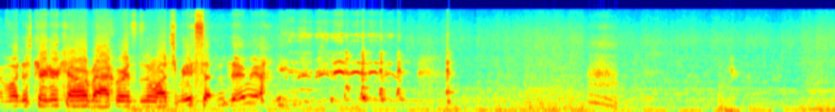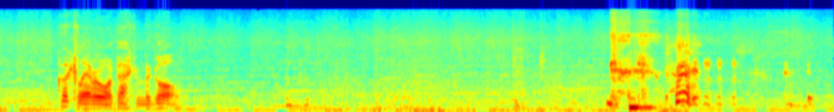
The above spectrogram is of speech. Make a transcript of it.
Everyone just turn your camera backwards and watch me setting Jamie up. Quickly, everyone back in the goal.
